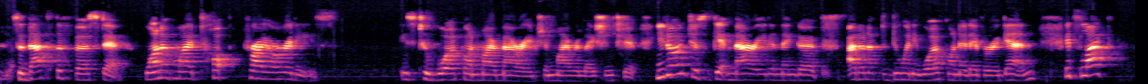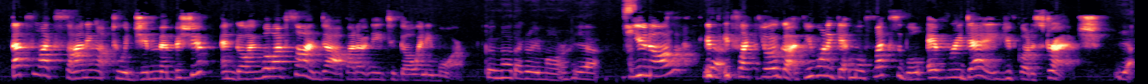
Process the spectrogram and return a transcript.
Yeah. So that's the first step. One of my top priorities is to work on my marriage and my relationship. You don't just get married and then go, I don't have to do any work on it ever again. It's like that's like signing up to a gym membership and going, Well, I've signed up, I don't need to go anymore. Could not agree more, yeah. You know, yeah. it's like yoga. If you want to get more flexible every day, you've got to stretch. Yeah.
